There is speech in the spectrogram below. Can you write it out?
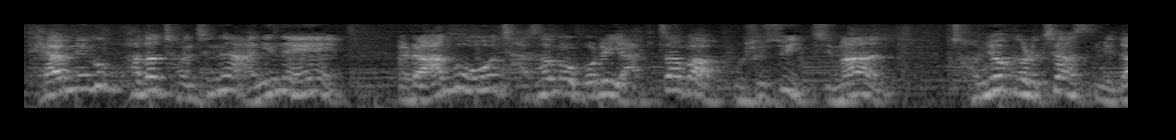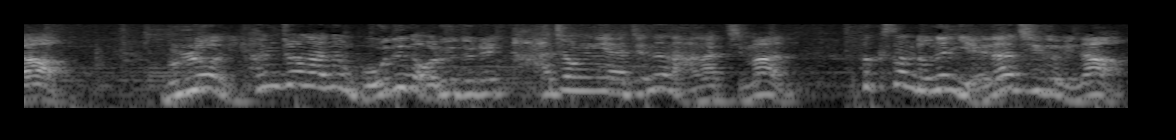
대한민국 바다 전체는 아니네 라고 자산어보를 얕잡아 보실 수 있지만 전혀 그렇지 않습니다. 물론 현존하는 모든 어류들을 다 정리하지는 않았지만 흑산도는 예나 지금이나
